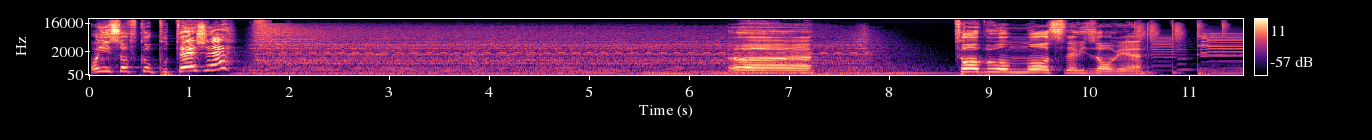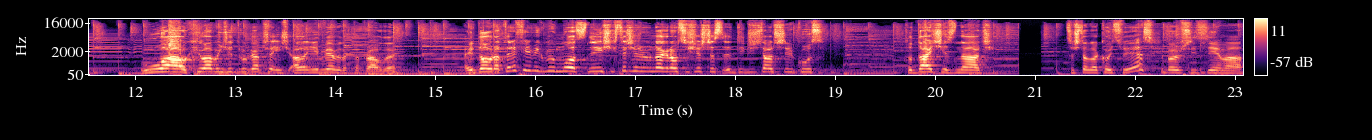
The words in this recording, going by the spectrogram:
oni są w komputerze? Eee. To było mocne widzowie. Wow, chyba będzie druga część, ale nie wiemy tak naprawdę. Ej, dobra, ten filmik był mocny. Jeśli chcecie, żebym nagrał coś jeszcze z Digital Circus, to dajcie znać. Coś tam na końcu jest? Chyba już nic nie ma.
